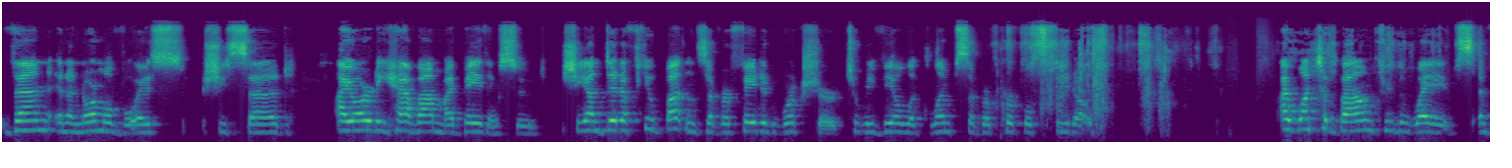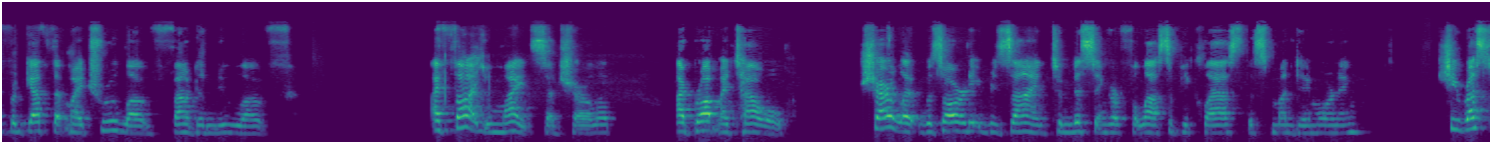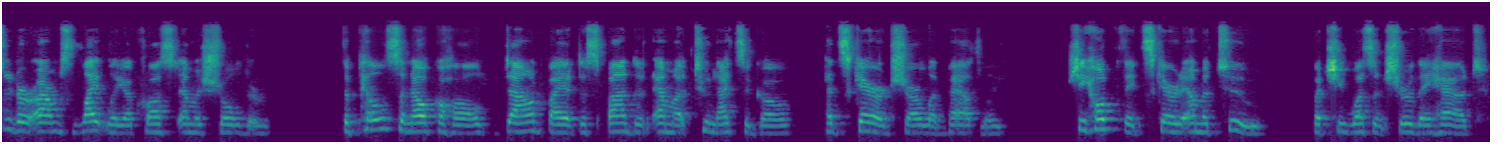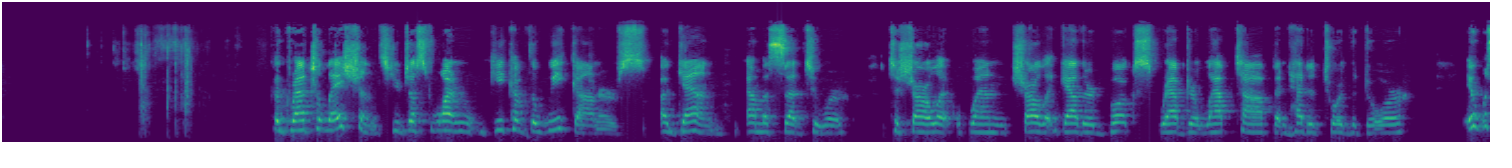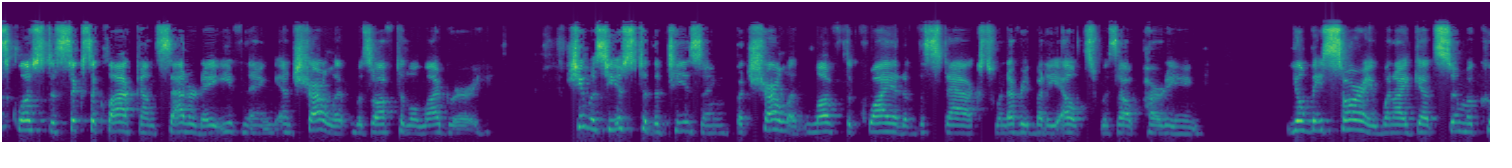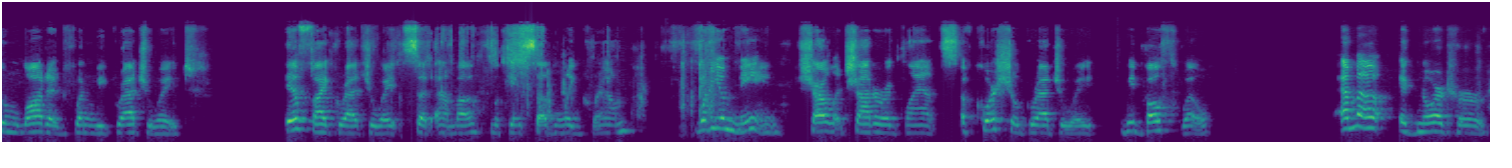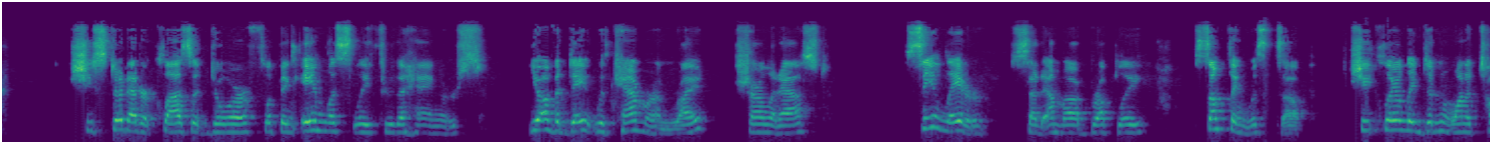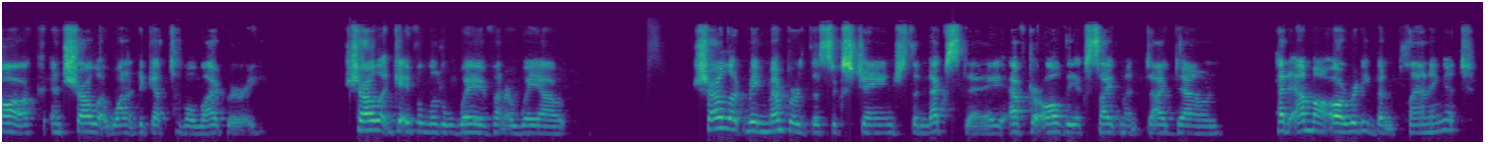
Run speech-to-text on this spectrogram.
Then, in a normal voice, she said, I already have on my bathing suit. She undid a few buttons of her faded work shirt to reveal a glimpse of her purple Speedo. I want to bound through the waves and forget that my true love found a new love. I thought you might, said Charlotte. I brought my towel. Charlotte was already resigned to missing her philosophy class this Monday morning. She rested her arms lightly across Emma's shoulder. The pills and alcohol, downed by a despondent Emma two nights ago, had scared Charlotte badly. She hoped they'd scared Emma too, but she wasn't sure they had. Congratulations, you just won Geek of the Week honors again, Emma said to her, to Charlotte when Charlotte gathered books, grabbed her laptop, and headed toward the door. It was close to six o'clock on Saturday evening, and Charlotte was off to the library. She was used to the teasing, but Charlotte loved the quiet of the stacks when everybody else was out partying. You'll be sorry when I get summa cum laude when we graduate. If I graduate, said Emma, looking suddenly grim. What do you mean? Charlotte shot her a glance. Of course you'll graduate. We both will. Emma ignored her. She stood at her closet door, flipping aimlessly through the hangers. You have a date with Cameron, right? Charlotte asked. See you later, said Emma abruptly, something was up. She clearly didn't want to talk, and Charlotte wanted to get to the library. Charlotte gave a little wave on her way out. Charlotte remembered this exchange the next day after all the excitement died down. Had Emma already been planning it?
